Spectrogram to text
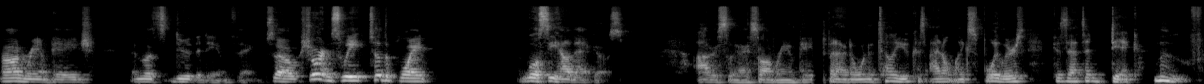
on Rampage and let's do the damn thing. So short and sweet, to the point. We'll see how that goes. Obviously, I saw Rampage, but I don't want to tell you because I don't like spoilers because that's a dick move.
